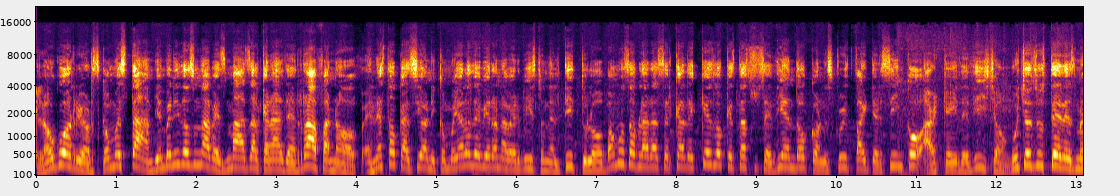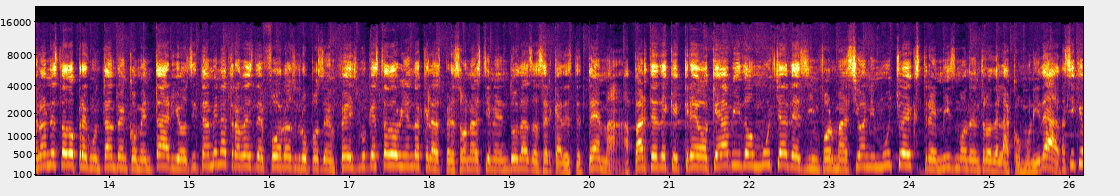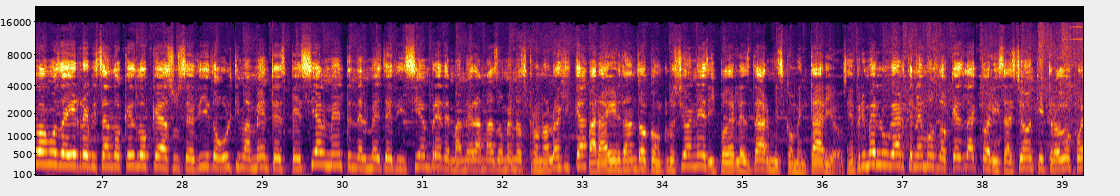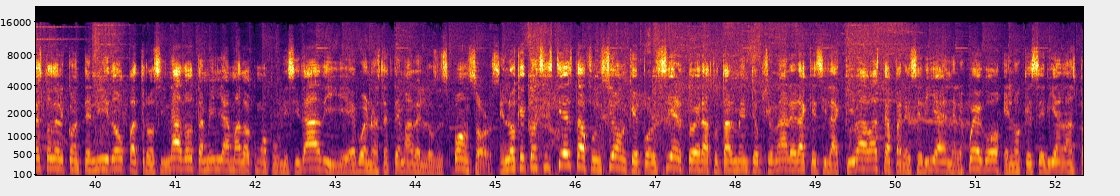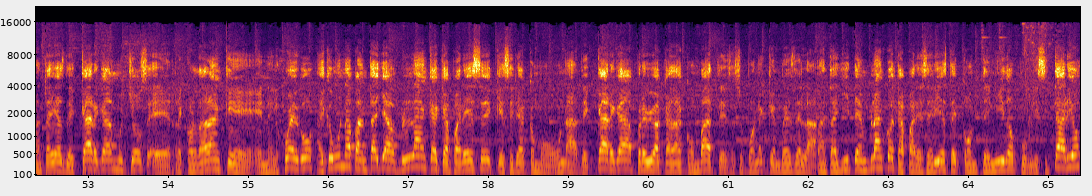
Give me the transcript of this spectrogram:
Hello Warriors, ¿cómo están? Bienvenidos una vez más al canal de Rafanov. En esta ocasión y como ya lo debieron haber visto en el título, vamos a hablar acerca de qué es lo que está sucediendo con Street Fighter V Arcade Edition. Muchos de ustedes me lo han estado preguntando en comentarios y también a través de foros, grupos en Facebook he estado viendo que las personas tienen dudas acerca de este tema. Aparte de que creo que ha habido mucha desinformación y mucho extremismo dentro de la comunidad. Así que vamos a ir revisando qué es lo que ha sucedido últimamente, especialmente en el mes de diciembre de manera más o menos cronológica para ir dando conclusiones y poderles dar mis comentarios. En primer lugar tenemos lo que es la actualización que introdujo esto del contenido patrocinado, también llamado como publicidad y eh, bueno este tema de los sponsors. En lo que consistía esta función que por cierto era totalmente opcional era que si la activabas te aparecería en el juego en lo que serían las pantallas de carga. Muchos eh, recordarán que en el juego hay como una pantalla blanca que aparece que sería como una de carga previo a cada combate. Se supone que en vez de la pantallita en blanco te aparecería este contenido publicitario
